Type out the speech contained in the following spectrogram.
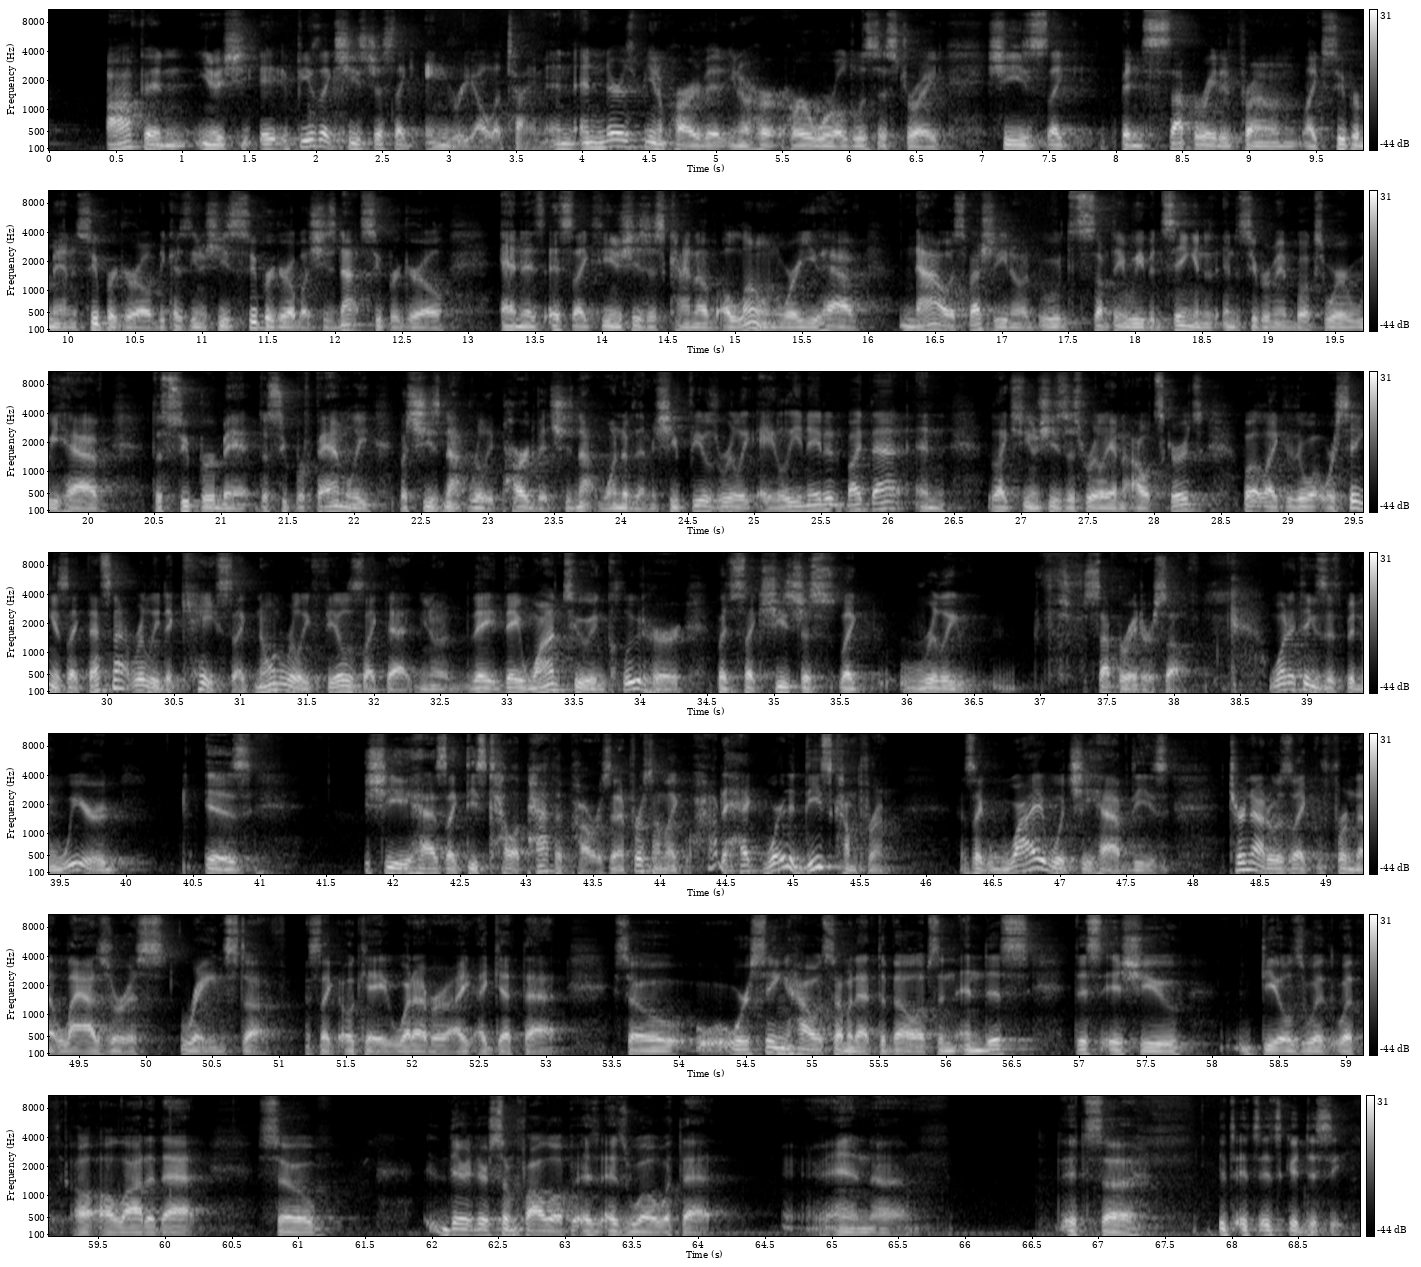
often you know she it feels like she's just like angry all the time and and there's you know part of it you know her her world was destroyed she's like been separated from like superman and supergirl because you know she's supergirl but she's not supergirl. And it's, it's like you know she's just kind of alone where you have now especially you know something we've been seeing in, in the superman books where we have the superman the super family but she's not really part of it. She's not one of them. She feels really alienated by that. And like you know she's just really on the outskirts. But like what we're seeing is like that's not really the case. Like no one really feels like that. You know they they want to include her but it's like she's just like really separate herself one of the things that's been weird is she has like these telepathic powers. And at first I'm like, well, how the heck, where did these come from? It's like, why would she have these? It turned out it was like from the Lazarus rain stuff. It's like, okay, whatever, I, I get that. So we're seeing how some of that develops. And, and this this issue deals with, with a, a lot of that. So there, there's some follow up as, as well with that. And uh, it's, uh, it, it's, it's good to see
